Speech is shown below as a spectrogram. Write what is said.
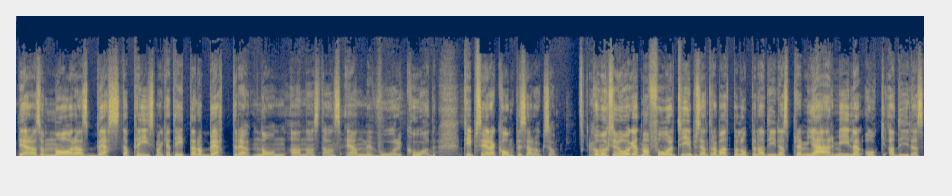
Det är alltså Marans bästa pris. Man kan inte hitta något bättre någon annanstans än med vår kod. Tipsa era kompisar också. Kom också ihåg att man får 10% rabatt på loppen Adidas Premiärmilen och Adidas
